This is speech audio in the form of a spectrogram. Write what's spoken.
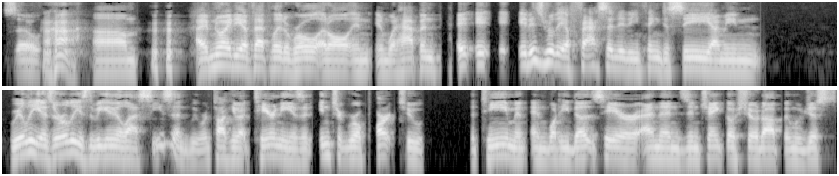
So Aha. um, I have no idea if that played a role at all in, in what happened. It, it it is really a fascinating thing to see. I mean, really, as early as the beginning of last season, we were talking about Tierney as an integral part to the team and, and what he does here. And then Zinchenko showed up, and we've just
